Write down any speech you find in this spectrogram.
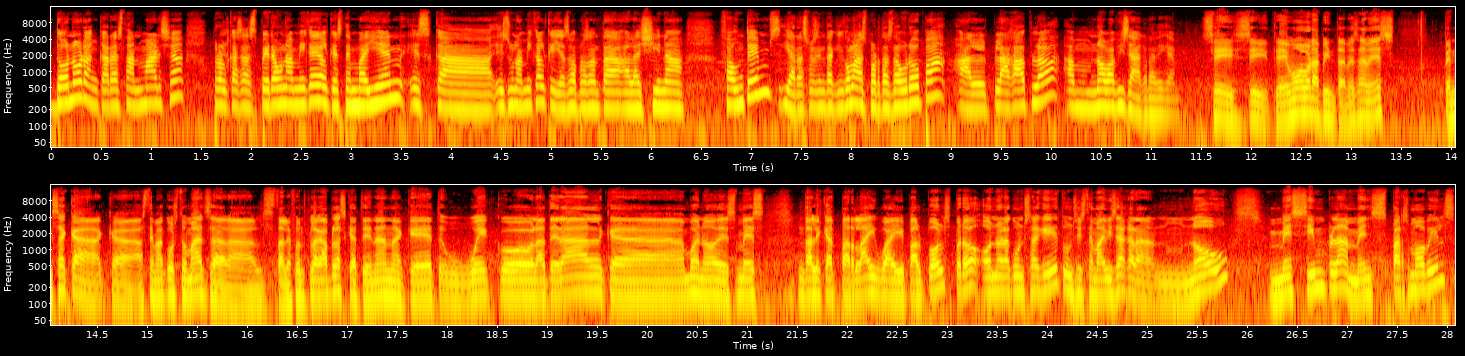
d'Honor, encara està en marxa, però el que s'espera una mica i el que estem veient és que és una mica el que ja es va presentar a la Xina fa un temps i ara es presenta aquí com a les portes d'Europa, el plegable amb nova bisagra, diguem. Sí, sí, té molt bona pinta. A més a més, pensa que, que estem acostumats als telèfons plegables que tenen aquest hueco lateral que, bueno, és més delicat per l'aigua i pel pols, però on ha aconseguit un sistema de bisagra nou, més simple, amb menys parts mòbils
